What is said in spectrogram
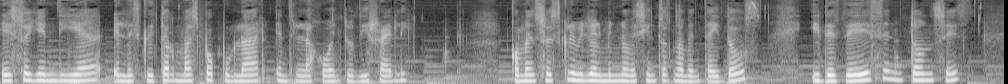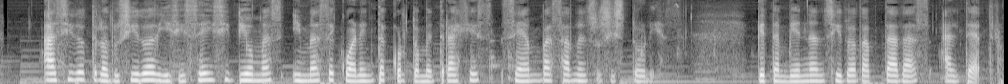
Es hoy en día el escritor más popular entre la juventud israelí. Comenzó a escribir en 1992 y desde ese entonces ha sido traducido a 16 idiomas y más de 40 cortometrajes se han basado en sus historias, que también han sido adaptadas al teatro.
